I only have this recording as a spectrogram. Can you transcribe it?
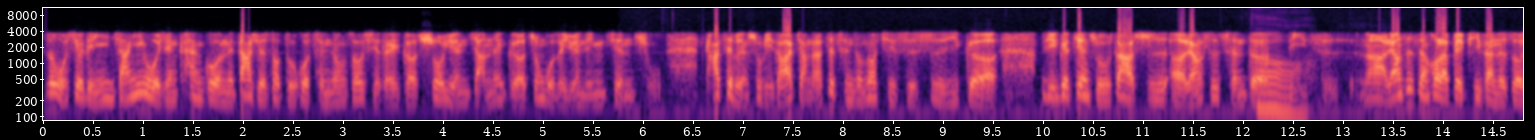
这我是有点印象，因为我以前看过，那大学时候读过陈崇洲写的一个说园，讲那个中国的园林建筑。他这本书里头，他讲的这陈崇洲其实是一个一个建筑大师，呃，梁思成的弟子。那梁思成后来被批判的时候，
